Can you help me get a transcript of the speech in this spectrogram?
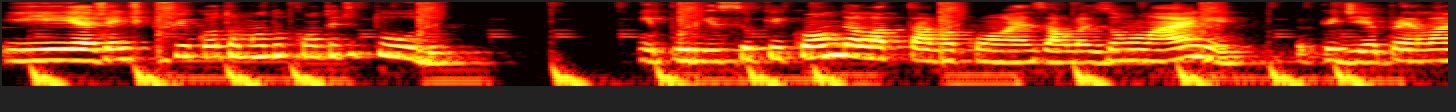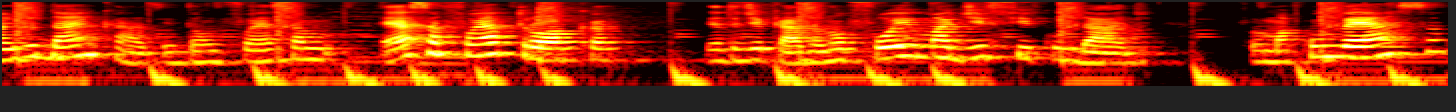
E a gente ficou tomando conta de tudo. E por isso que quando ela estava com as aulas online, eu pedia para ela ajudar em casa. Então foi essa essa foi a troca dentro de casa, não foi uma dificuldade. Foi uma conversa,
